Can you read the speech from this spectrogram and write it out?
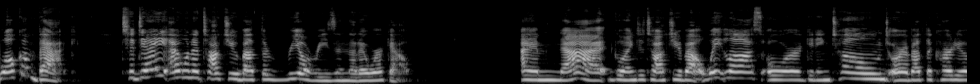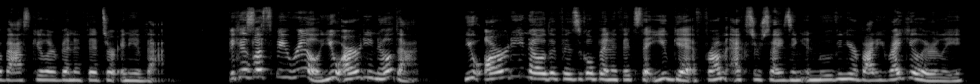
welcome back. Today, I want to talk to you about the real reason that I work out. I am not going to talk to you about weight loss or getting toned or about the cardiovascular benefits or any of that. Because let's be real, you already know that. You already know the physical benefits that you get from exercising and moving your body regularly.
